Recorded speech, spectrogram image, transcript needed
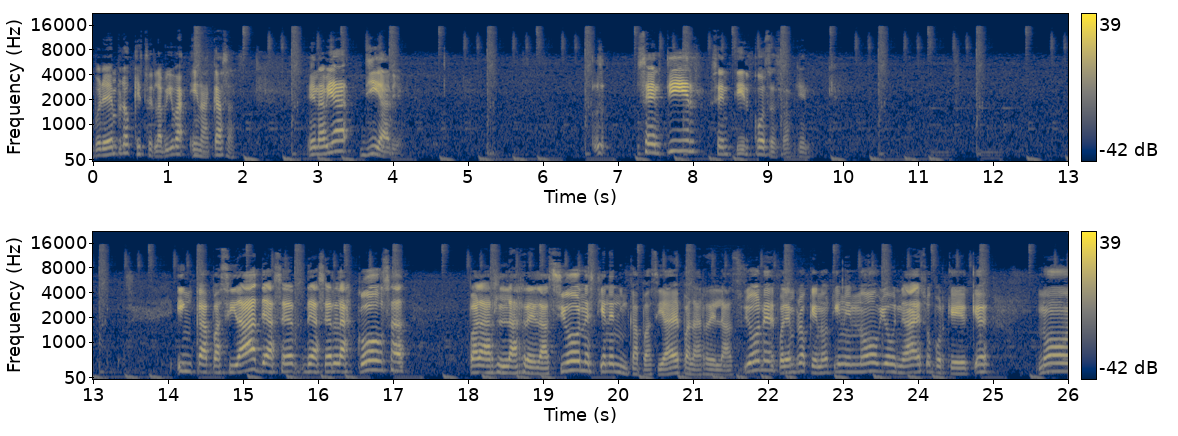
Por ejemplo, que se la viva en la casa. En la vida diaria. Sentir, sentir cosas también. Incapacidad de hacer, de hacer las cosas. para las relaciones, tienen incapacidades para las relaciones, por ejemplo, que no tienen novio, ni nada de eso, porque que no.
